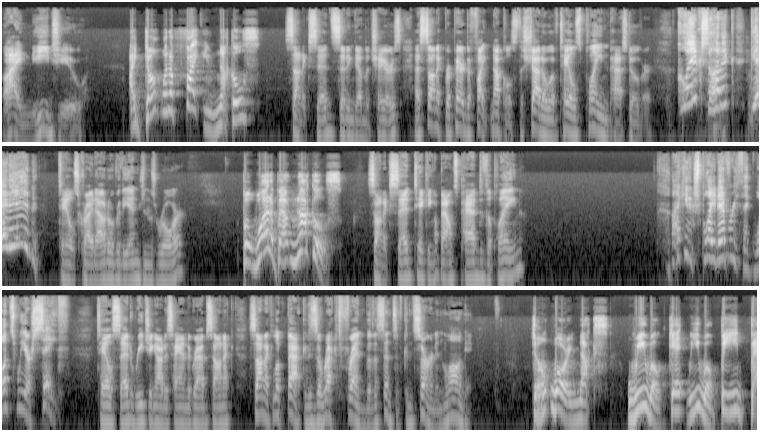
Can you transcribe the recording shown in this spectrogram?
I need you, I don't want to fight you, Knuckles. Sonic said, setting down the chairs. As Sonic prepared to fight Knuckles, the shadow of Tails' plane passed over. Quick, Sonic, get in! Tails cried out over the engine's roar. But what about Knuckles? Sonic said, taking a bounce pad to the plane. I can explain everything once we are safe. Tails said, reaching out his hand to grab Sonic. Sonic looked back at his erect friend with a sense of concern and longing. Don't worry, Knux. We will get, we will be back.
